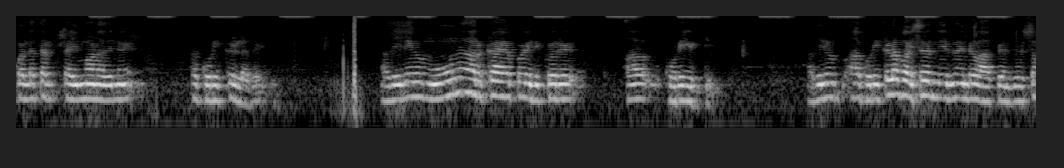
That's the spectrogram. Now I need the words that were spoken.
കൊല്ലത്തെ ടൈമാണ് അതിന് ആ കുറിക്കുള്ളത്. അതിൽ മൂന്ന് നറുക്കായപ്പോൾ എനിക്കൊരു ആ കുറി കിട്ടി. അതിന് ആ കുറിക്കുള്ള പൈസ തന്നിരുന്നു എന്റെ വാപ്പയാണ് ദിവസം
